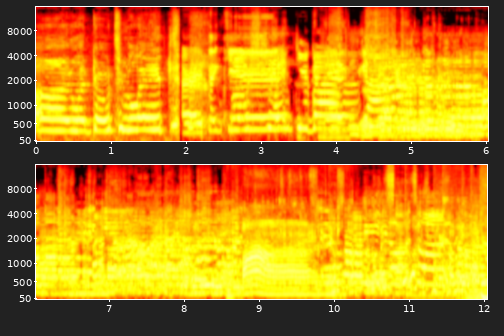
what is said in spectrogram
I let go too late. All right, oh, thank you. Thank you guys. Bye. Yeah.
